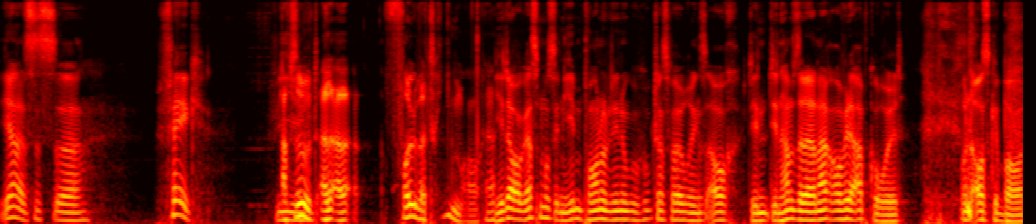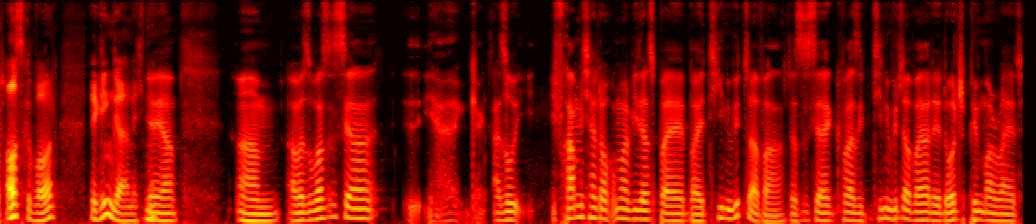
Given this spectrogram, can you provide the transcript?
ja, es ist äh, fake. Wie Absolut. Also, also voll übertrieben auch, ja. Jeder Orgasmus in jedem Porno, den du geguckt hast, war übrigens auch. Den, den haben sie danach auch wieder abgeholt und ausgebaut. Ausgebaut. Der ging gar nicht, Ja, ne? ja. Ähm, aber sowas ist ja, ja, also ich frage mich halt auch immer, wie das bei, bei Tine Wittler war. Das ist ja quasi, Tine Wittler war ja der deutsche Pimp My Ride.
